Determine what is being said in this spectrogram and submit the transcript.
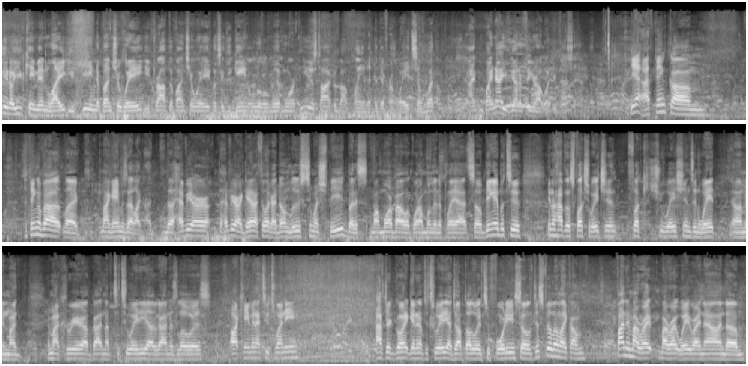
You know, you came in light. You gained a bunch of weight. You dropped a bunch of weight. Looks like you gained a little bit more. Can you just talk about playing at the different weights and what? I, by now, you've got to figure out what you're best at. yeah, I think um, the thing about like my game is that like I, the heavier the heavier I get, I feel like I don't lose too much speed, but it's more about like what I'm willing to play at. So being able to, you know, have those fluctuation fluctuations in weight um, in my in my career, I've gotten up to 280. I've gotten as low as oh, I came in at 220. After going getting up to 280, I dropped all the way to 240. So just feeling like I'm finding my right my right weight right now, and um,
